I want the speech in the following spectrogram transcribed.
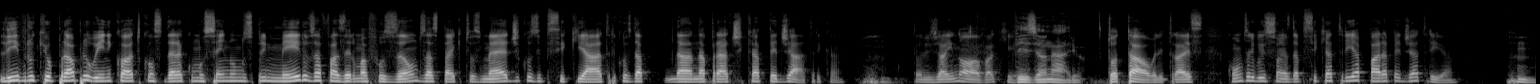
livro que o próprio Winnicott considera como sendo um dos primeiros a fazer uma fusão dos aspectos médicos e psiquiátricos da, na, na prática pediátrica. Então ele já inova aqui. Visionário. Total, ele traz contribuições da psiquiatria para a pediatria. Hum.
